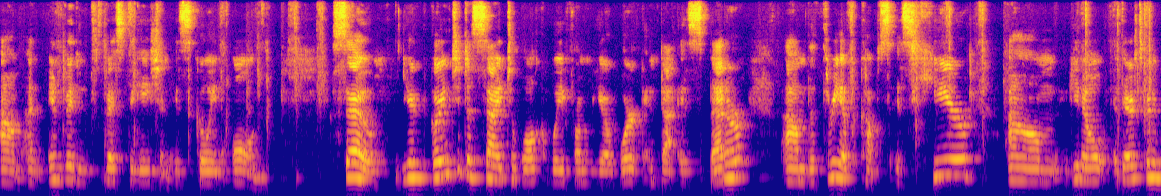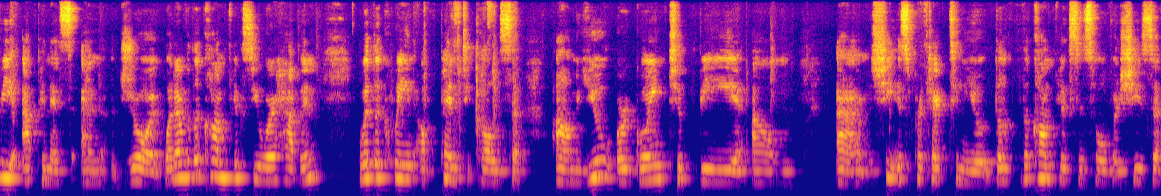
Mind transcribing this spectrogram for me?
um, an investigation is going on. So you're going to decide to walk away from your work and that is better. Um, the Three of Cups is here. Um, you know, there's going to be happiness and joy. Whatever the conflicts you were having with the Queen of Pentacles, um, you are going to be... Um, um, she is protecting you. The, the conflicts is over. She's uh,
